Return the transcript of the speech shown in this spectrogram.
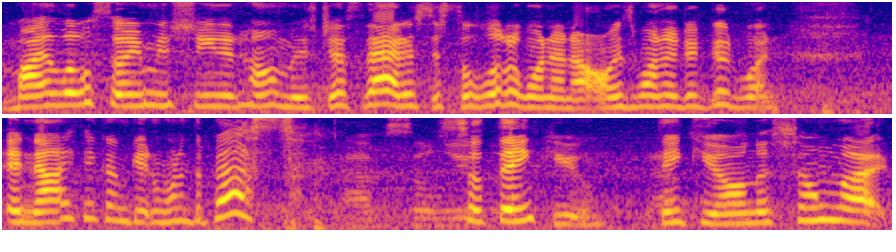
my little sewing machine at home is just that. It's just a little one, and I always wanted a good one. And now I think I'm getting one of the best. Absolutely. So thank you. Thank you, Elna, so much.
